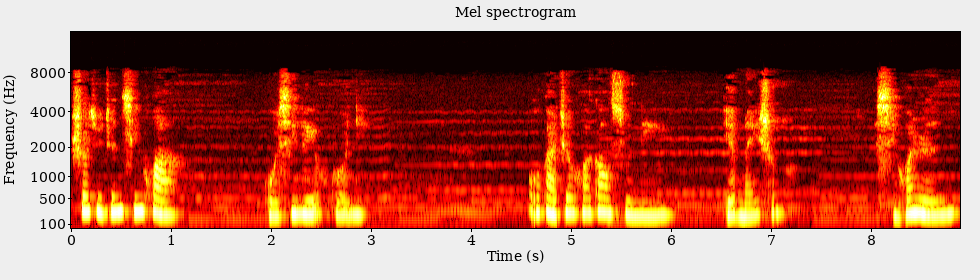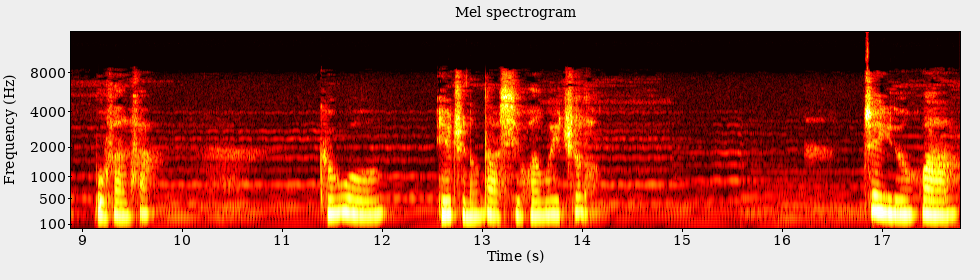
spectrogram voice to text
说句真心话，我心里有过你。我把这话告诉你，也没什么。喜欢人不犯法，可我。也只能到喜欢为止了。这一段话，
